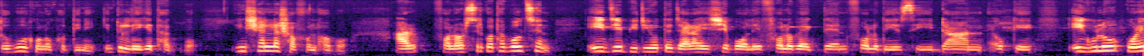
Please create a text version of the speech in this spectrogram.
তবুও কোনো ক্ষতি নেই। কিন্তু লেগে থাকব। ইনশাল্লাহ সফল হব। আর ফলোয়ার্সের কথা বলছেন? এই যে ভিডিওতে যারা এসে বলে ফলো ব্যাক দেন ফলো দিয়েছি ডান ওকে এইগুলো করে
